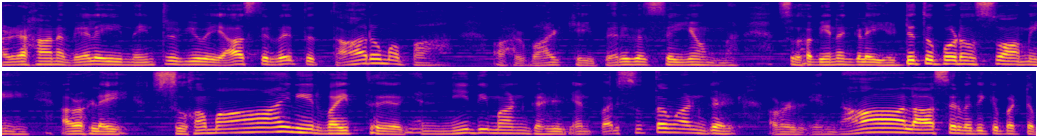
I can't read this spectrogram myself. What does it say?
அழகான வேலையை இந்த இன்டர்வியூவை ஆசிர்வதித்து தாருமப்பா அவர்கள் வாழ்க்கையை பெருக செய்யும். சுகவீனங்களை எடுத்து போடும் சுவாமி. அவர்களை சுகமாய் நீர் வைத்து என் நீதிமான்கள் என் பரிசுத்தவான்கள் அவர்கள் என்னால் ஆசிர்வதிக்கப்பட்டு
